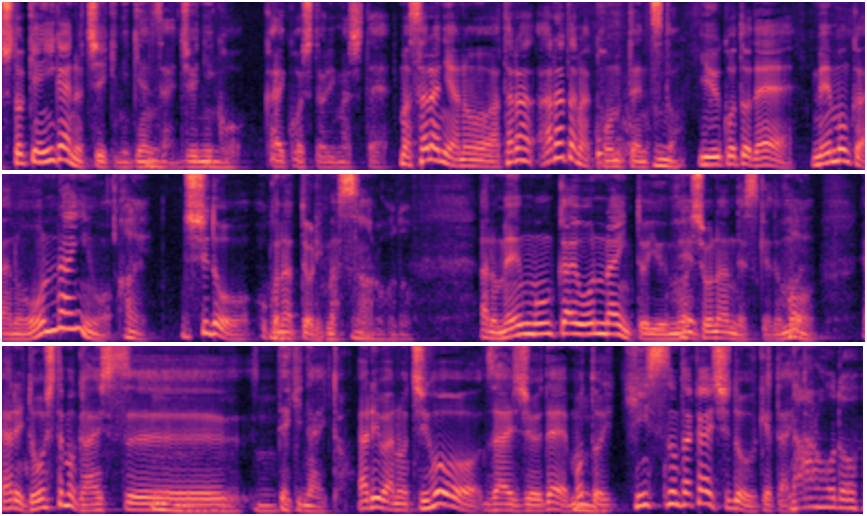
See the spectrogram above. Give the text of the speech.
首都圏以外の地域に現在12校開校しておりまして、まあ、さらにあの新たなコンテンツということで、名門会あのオンラインを指導を行っております。なるほどあの名門会オンラインという名称なんですけども、はい。はい、やはりどうしても外出できないと、あるいはあの地方在住でもっと品質の高い指導を受けたいと、なるほど、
